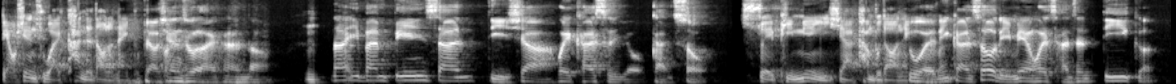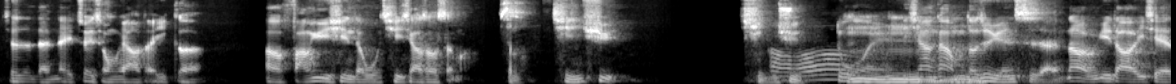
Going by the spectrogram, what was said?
表现出来看得到的那个表现出来看得到。嗯，那一般冰山底下会开始有感受，水平面以下看不到那个。对，你感受里面会产生第一个，就是人类最重要的一个呃防御性的武器，叫做什么？什么？情绪，情绪，对，你想想看，我们都是原始人，那我们遇到一些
